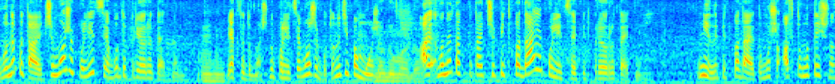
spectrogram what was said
Вони питають, чи може поліція бути пріоритетним? Угу. Як ти думаєш? Ну, поліція може бути? Ну, типа може. Ну, думаю, да. А вони так питають, чи підпадає поліція під пріоритетні? Ні, не підпадає, тому що автоматично,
